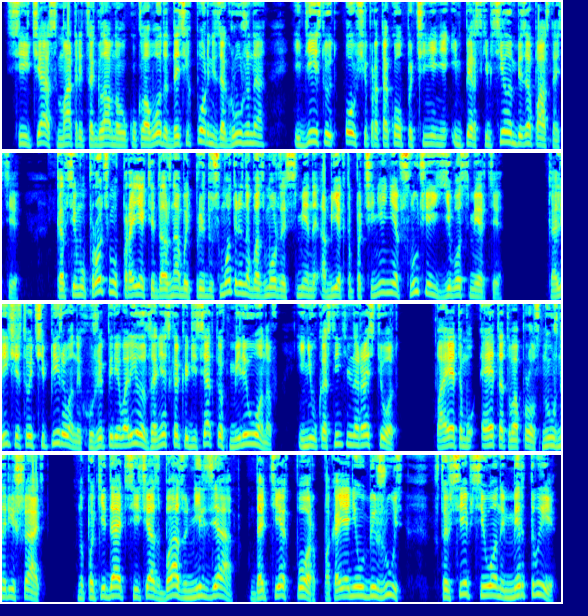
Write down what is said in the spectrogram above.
Сейчас матрица главного кукловода до сих пор не загружена и действует общий протокол подчинения имперским силам безопасности. Ко всему прочему в проекте должна быть предусмотрена возможность смены объекта подчинения в случае его смерти. Количество чипированных уже перевалило за несколько десятков миллионов и неукоснительно растет. Поэтому этот вопрос нужно решать. Но покидать сейчас базу нельзя до тех пор, пока я не убежусь, что все псионы мертвы.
